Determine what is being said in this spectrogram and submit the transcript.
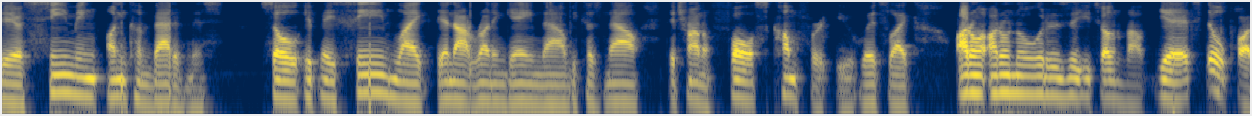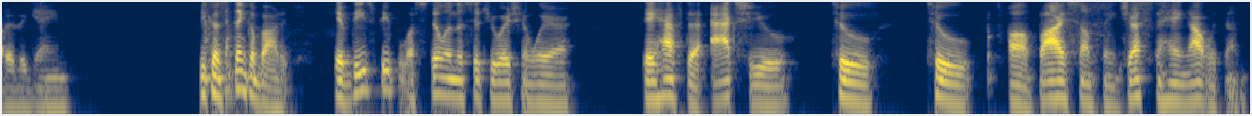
their seeming uncombativeness. So it may seem like they're not running game now because now they're trying to false comfort you. Where it's like, I don't I don't know what it is that you're talking about. Yeah, it's still part of the game. Because think about it. If these people are still in a situation where they have to ask you to to uh, buy something just to hang out with them,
